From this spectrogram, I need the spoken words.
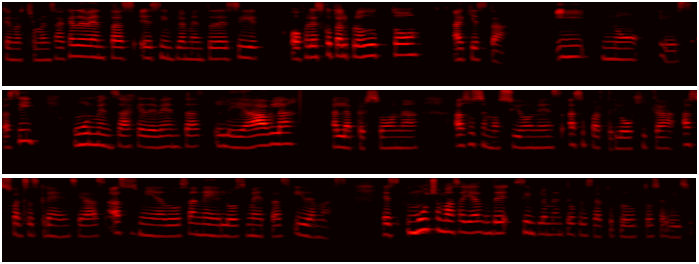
que nuestro mensaje de ventas es simplemente decir, ofrezco tal producto, aquí está. Y no es así. Un mensaje de ventas le habla a la persona, a sus emociones, a su parte lógica, a sus falsas creencias, a sus miedos, anhelos, metas y demás. Es mucho más allá de simplemente ofrecer tu producto o servicio.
